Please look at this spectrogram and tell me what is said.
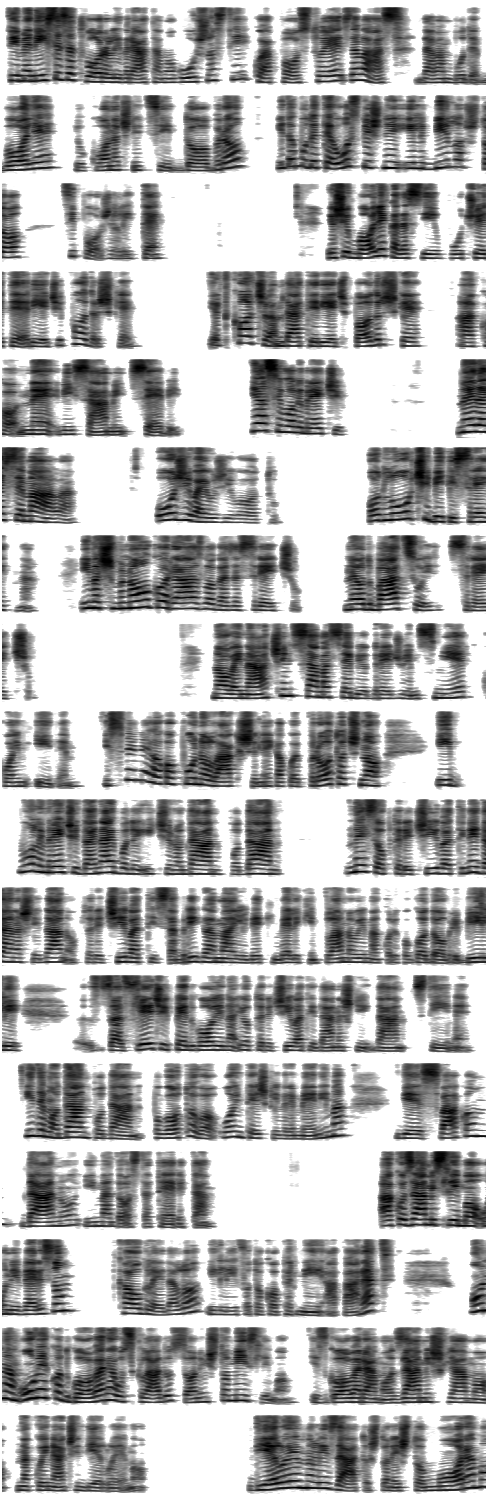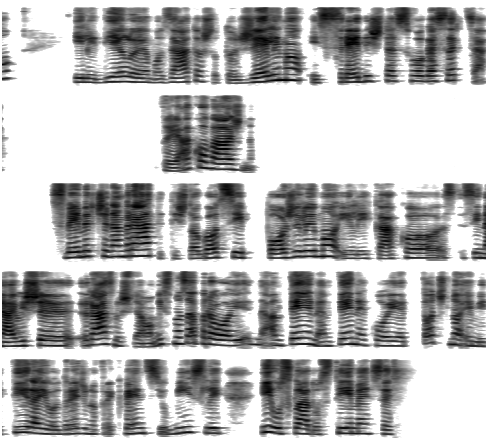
Time niste zatvorili vrata mogućnosti koja postoje za vas da vam bude bolje i u konačnici dobro i da budete uspješni ili bilo što si poželite. Još je bolje kada si upućujete riječi podrške. Jer tko će vam dati riječ podrške ako ne vi sami sebi? Ja si volim reći, ne daj se mala, uživaj u životu, odluči biti sretna, Imaš mnogo razloga za sreću. Ne odbacuj sreću. Na ovaj način sama sebi određujem smjer kojim idem. I sve nekako puno lakše, nekako je protočno i volim reći da je najbolje ići ono dan po dan, ne se opterećivati, ne današnji dan opterećivati sa brigama ili nekim velikim planovima, koliko god dobri bili, za sljedećih pet godina i opterećivati današnji dan s time. Idemo dan po dan, pogotovo u ovim teškim vremenima gdje svakom danu ima dosta tereta. Ako zamislimo univerzum kao gledalo ili fotokoperni aparat, on nam uvijek odgovara u skladu s onim što mislimo. Izgovaramo, zamišljamo, na koji način djelujemo. Djelujemo li zato što nešto moramo ili djelujemo zato što to želimo iz središta svoga srca? To je jako važno. Svemir će nam vratiti što god si poželimo ili kako si najviše razmišljamo. Mi smo zapravo antene, antene koje točno emitiraju određenu frekvenciju misli i u skladu s time se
